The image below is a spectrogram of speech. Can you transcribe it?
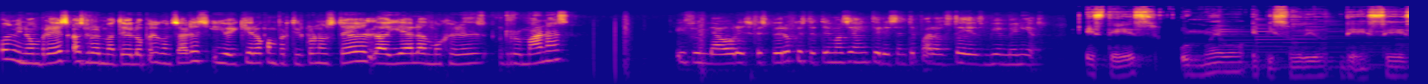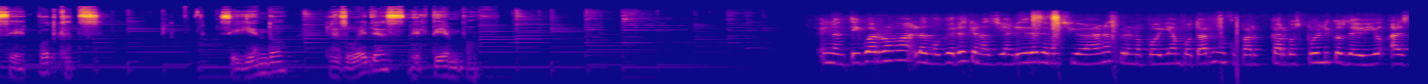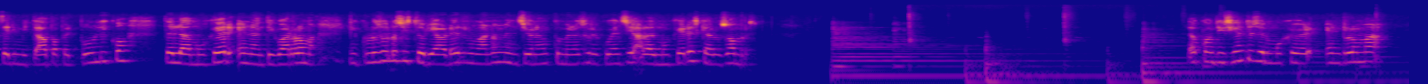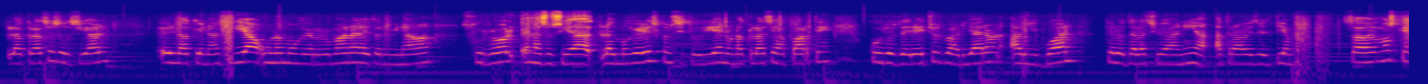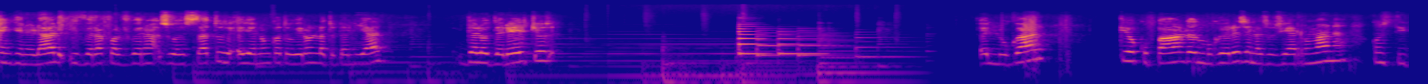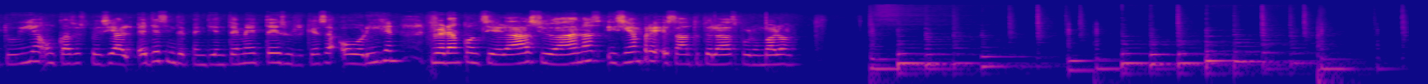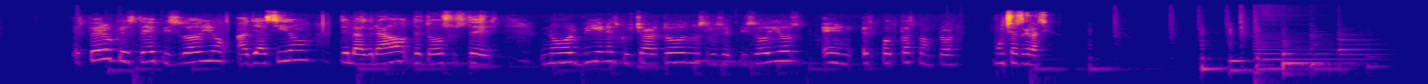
Mi nombre es Azrael Mateo López González y hoy quiero compartir con ustedes la vida de las mujeres romanas y sus labores. Espero que este tema sea interesante para ustedes. Bienvenidos. Este es un nuevo episodio de CS Podcasts, siguiendo las huellas del tiempo. En la antigua Roma, las mujeres que nacían libres eran ciudadanas, pero no podían votar ni ocupar cargos públicos debido a este limitado papel público de la mujer en la antigua Roma. Incluso los historiadores romanos mencionan con menos frecuencia a las mujeres que a los hombres. La condición de ser mujer en Roma, la clase social en la que nacía una mujer romana determinaba su rol en la sociedad. Las mujeres constituían una clase aparte cuyos derechos variaron al igual que los de la ciudadanía a través del tiempo. Sabemos que en general, y fuera cual fuera su estatus, ellas nunca tuvieron la totalidad de los derechos. El lugar que ocupaban las mujeres en la sociedad romana constituía un caso especial. Ellas, independientemente de su riqueza o origen, no eran consideradas ciudadanas y siempre estaban tuteladas por un varón. Espero que este episodio haya sido del agrado de todos ustedes. No olviden escuchar todos nuestros episodios en Podcast Pamplona. Muchas gracias.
